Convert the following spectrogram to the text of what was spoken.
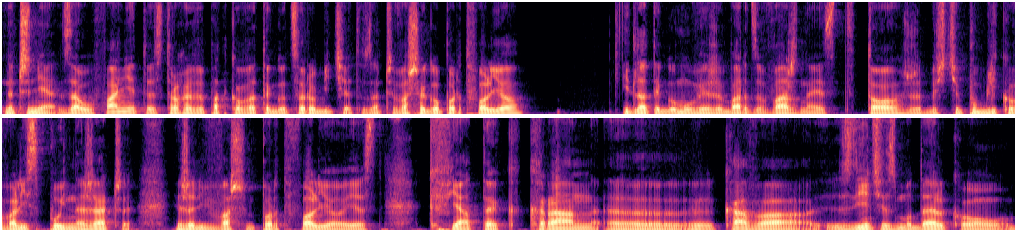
znaczy nie, zaufanie to jest trochę wypadkowe tego, co robicie, to znaczy waszego portfolio. I dlatego mówię, że bardzo ważne jest to, żebyście publikowali spójne rzeczy. Jeżeli w waszym portfolio jest kwiatek, kran, e, kawa, zdjęcie z modelką,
